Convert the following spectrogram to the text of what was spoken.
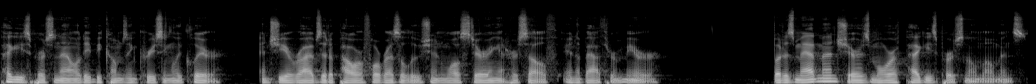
Peggy's personality becomes increasingly clear, and she arrives at a powerful resolution while staring at herself in a bathroom mirror. But as Mad Men shares more of Peggy's personal moments,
